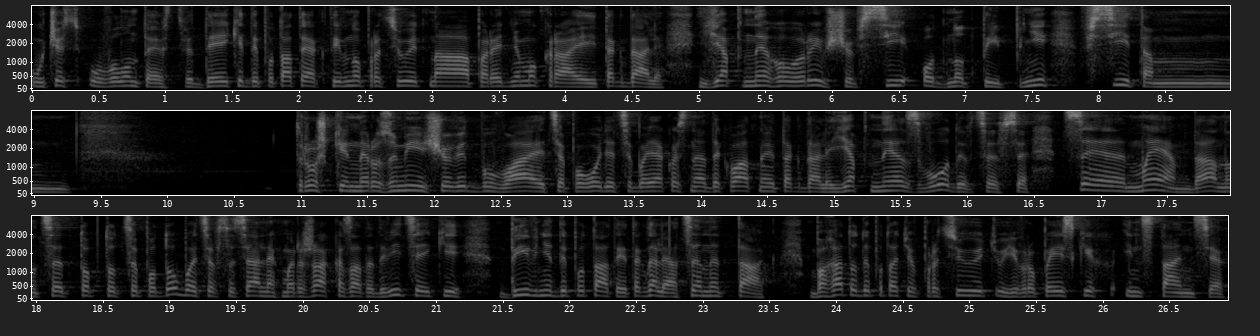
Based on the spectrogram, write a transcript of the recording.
участь у волонтерстві. Деякі депутати активно працюють на передньому краї і так далі. Я б не говорив, що всі однотипні, всі там 嗯 трошки не розуміють, що відбувається, поводять себе якось неадекватно і так далі. Я б не зводив це все. Це мем, да? ну це, тобто це подобається в соціальних мережах казати, дивіться, які дивні депутати і так далі. А це не так. Багато депутатів працюють у європейських інстанціях.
